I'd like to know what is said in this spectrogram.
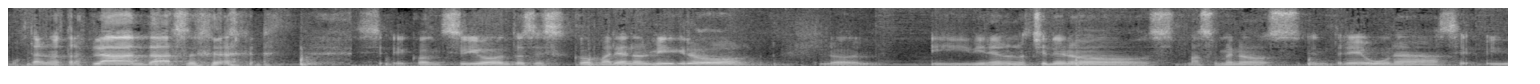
mostrar nuestras plantas. Consigo entonces con Mariano el micro y vinieron los chilenos más o menos entre una, y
